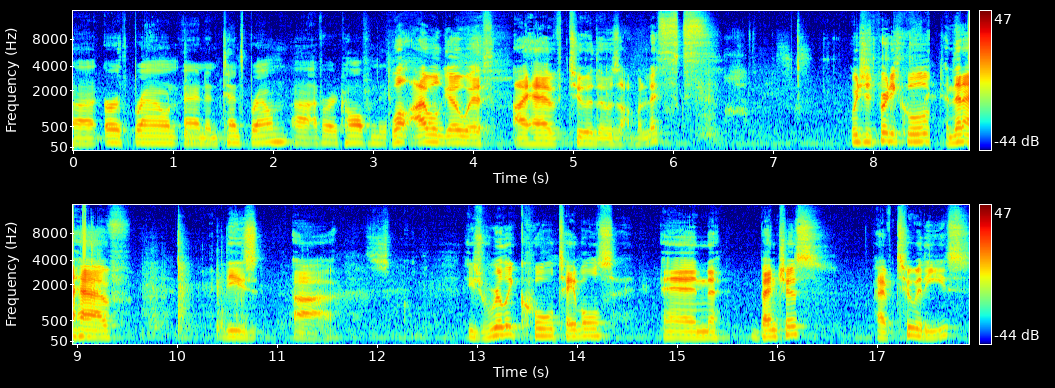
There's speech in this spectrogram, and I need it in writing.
uh, Earth Brown, and Intense Brown. Uh, if I recall from the Well, I will go with I have two of those obelisks, which is pretty cool. And then I have these uh, these really cool tables and benches. I have two of these.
